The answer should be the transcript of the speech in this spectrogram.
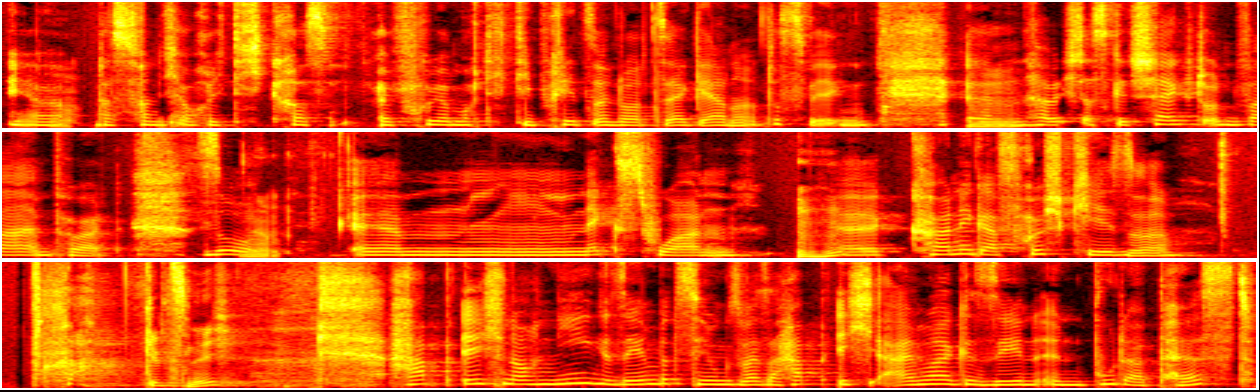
Ja, ja, das fand ich auch richtig krass. Früher mochte ich die Brezeln dort sehr gerne, deswegen ähm, mhm. habe ich das gecheckt und war empört. So, ja. ähm, next one. Mhm. Äh, Körniger Frischkäse. Ha, gibt's nicht? Habe ich noch nie gesehen, beziehungsweise habe ich einmal gesehen in Budapest.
